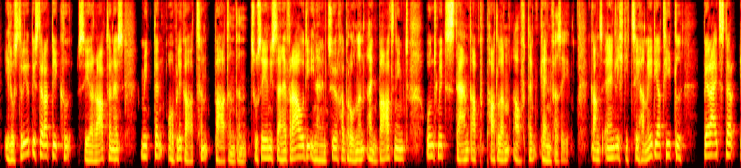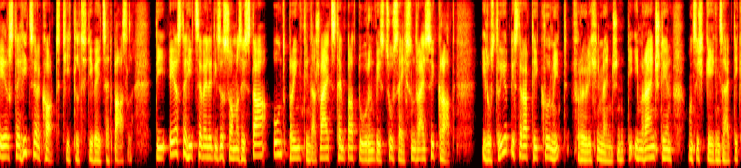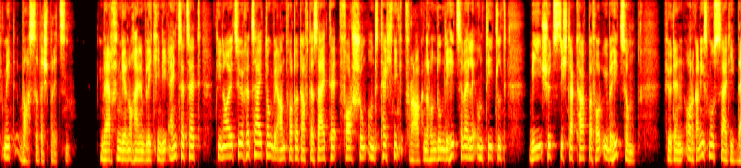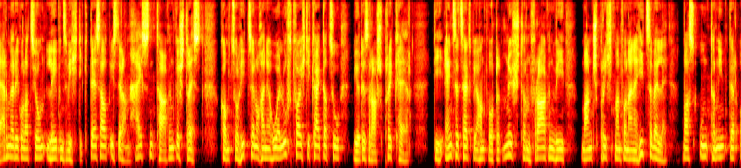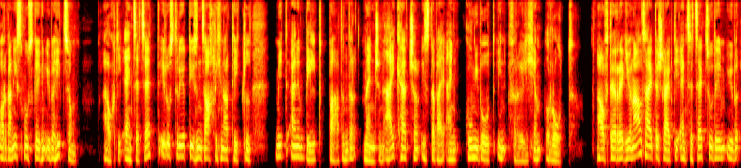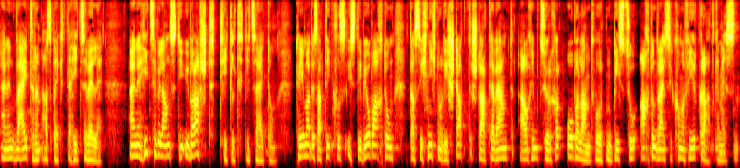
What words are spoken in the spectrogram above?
Illustriert ist der Artikel, Sie erraten es, mit den obligaten Badenden. Zu sehen ist eine Frau, die in einem Zürcher Brunnen ein Bad nimmt und mit Stand-up-Paddlern auf dem Genfersee. Ganz ähnlich die CH-Media-Titel, Bereits der erste Hitzerekord titelt die WZ Basel. Die erste Hitzewelle dieses Sommers ist da und bringt in der Schweiz Temperaturen bis zu 36 Grad. Illustriert ist der Artikel mit fröhlichen Menschen, die im Rhein stehen und sich gegenseitig mit Wasser bespritzen. Werfen wir noch einen Blick in die NZZ. Die Neue Zürcher Zeitung beantwortet auf der Seite Forschung und Technik Fragen rund um die Hitzewelle und titelt Wie schützt sich der Körper vor Überhitzung? Für den Organismus sei die Wärmeregulation lebenswichtig. Deshalb ist er an heißen Tagen gestresst. Kommt zur Hitze noch eine hohe Luftfeuchtigkeit dazu, wird es rasch prekär. Die NZZ beantwortet nüchtern Fragen wie, wann spricht man von einer Hitzewelle? Was unternimmt der Organismus gegen Überhitzung? Auch die NZZ illustriert diesen sachlichen Artikel mit einem Bild badender Menschen. Eyecatcher ist dabei ein Gummiboot in fröhlichem Rot. Auf der Regionalseite schreibt die NZZ zudem über einen weiteren Aspekt der Hitzewelle. Eine Hitzebilanz, die überrascht, titelt die Zeitung. Thema des Artikels ist die Beobachtung, dass sich nicht nur die Stadt stark erwärmt, auch im Zürcher Oberland wurden bis zu 38,4 Grad gemessen.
